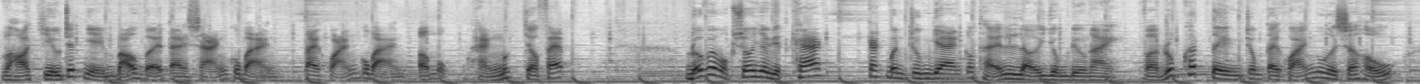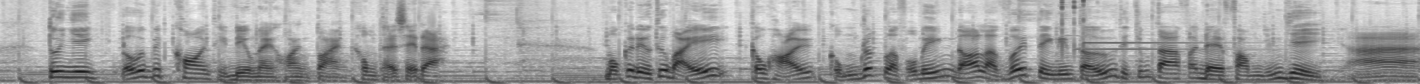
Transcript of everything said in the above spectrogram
và họ chịu trách nhiệm bảo vệ tài sản của bạn, tài khoản của bạn ở một hạn mức cho phép Đối với một số giao dịch khác, các bên trung gian có thể lợi dụng điều này và rút hết tiền trong tài khoản của người sở hữu. Tuy nhiên, đối với Bitcoin thì điều này hoàn toàn không thể xảy ra. Một cái điều thứ bảy, câu hỏi cũng rất là phổ biến đó là với tiền điện tử thì chúng ta phải đề phòng những gì? À,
